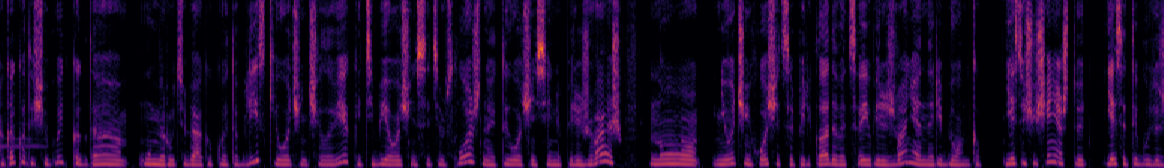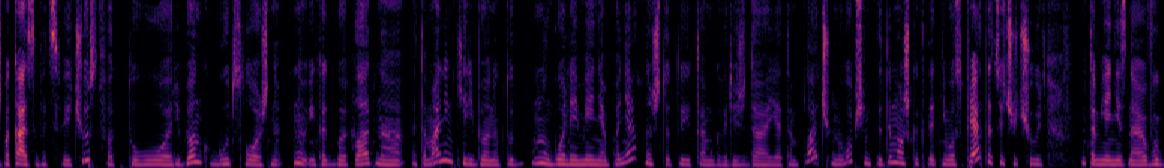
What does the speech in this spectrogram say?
А как вот еще быть, когда умер у тебя какой-то близкий очень человек, и тебе очень с этим сложно, и ты очень сильно переживаешь, но не очень хочется перекладывать свои переживания на ребенка? Есть ощущение, что если ты будешь показывать свои чувства, то ребенку будет сложно. Ну и как бы, ладно, это маленький ребенок, тут ну более-менее понятно, что ты там говоришь, да, я там плачу, но в общем-то ты можешь как-то от него спрятаться чуть-чуть, ну там я не знаю, вы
